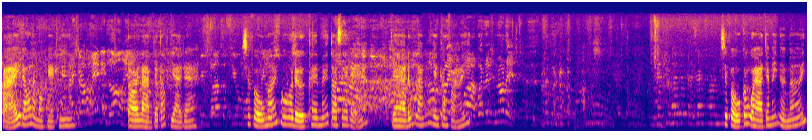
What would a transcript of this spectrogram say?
Phải, đó là một ngạc nhiên. Tôi làm cho tóc dài ra. Sư phụ mới mua được thêm mấy toa xe rẻ. Chà, đúng lắm, nhưng không phải. Sư phụ có quà cho mấy người mới.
